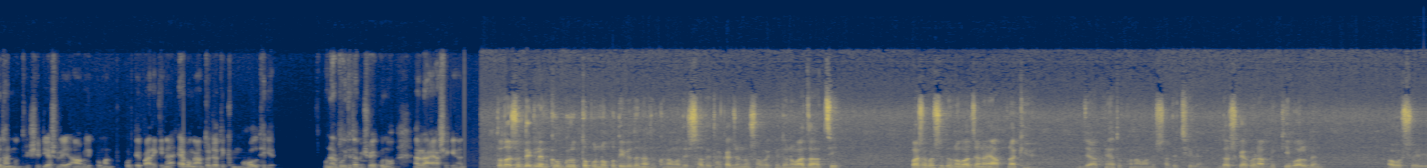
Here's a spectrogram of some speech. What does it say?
প্রধানমন্ত্রী, সেটি আসলে আওয়ামী লীগ প্রমাণ করতে পারে কিনা এবং আন্তর্জাতিক মহল থেকে ওনার বৈধতা বিষয়ে কোনো রায় আসে কিনা। তো দর্শক, দেখলেন খুব গুরুত্বপূর্ণ প্রতিবেদন এতক্ষণ আমাদের সাথে থাকার জন্য সবাইকে ধন্যবাদ জানাচ্ছি। পাশাপাশি ধন্যবাদ জানাই আপনাকে যে আপনি এতক্ষণ আমাদের সাথে ছিলেন। দর্শক, এখন আপনি কি বলবেন? অবশ্যই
